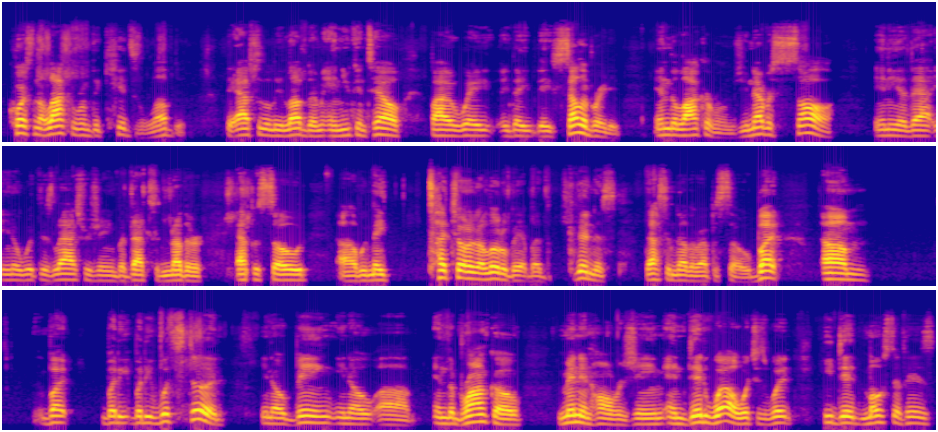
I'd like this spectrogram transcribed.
Of course, in the locker room, the kids loved him. They absolutely loved him, and you can tell by the way they they celebrated in the locker rooms. You never saw any of that, you know, with this last regime, but that's another episode. Uh, we may touch on it a little bit, but goodness, that's another episode. But um, but but he but he withstood, you know, being you know uh, in the Bronco Mendenhall regime and did well, which is what he did most of his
